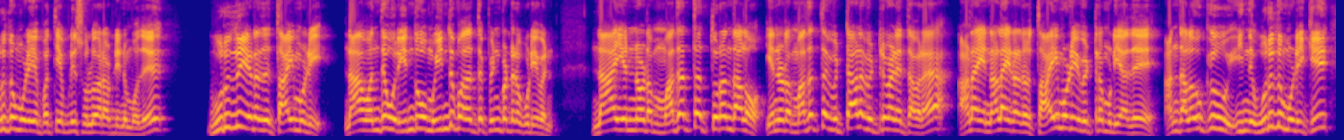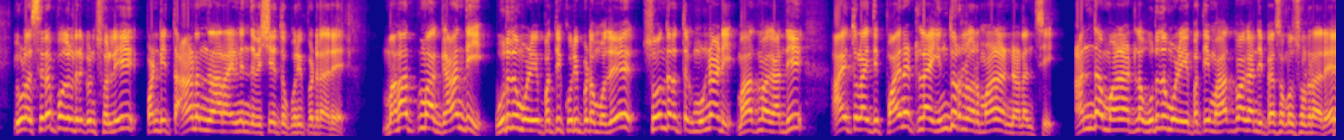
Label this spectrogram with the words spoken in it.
உருது மொழியை பற்றி எப்படி சொல்லுவார் அப்படின்னும் போது உருது எனது தாய்மொழி. நான் வந்து ஒரு இந்து இந்து மதத்தை பின்பற்றக்கூடியவன். நான் என்னோட மதத்தை துறந்தாலும் என்னோட மதத்தை விட்டாலும் விட்டுருவேனே தவிர ஆனால் என்னால் என்னோட தாய்மொழியை விட்டுற முடியாது. அந்த அளவுக்கு இந்த உருது மொழிக்கு இவ்வளோ சிறப்புகள் இருக்குன்னு சொல்லி பண்டித் ஆனந்த் நாராயணன் இந்த விஷயத்தை குறிப்பிடுறாரு. மகாத்மா காந்தி உருது மொழியை பற்றி குறிப்பிடும் போது சுதந்திரத்துக்கு முன்னாடி மகாத்மா காந்தி ஆயிரத்தி தொள்ளாயிரத்தி பதினெட்டில் இந்தூரில் ஒரு மாநாடு நடந்துச்சு. அந்த மாநாட்டில் உருது மொழியை பற்றி மகாத்மா காந்தி பேசும்போது சொல்கிறாரு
